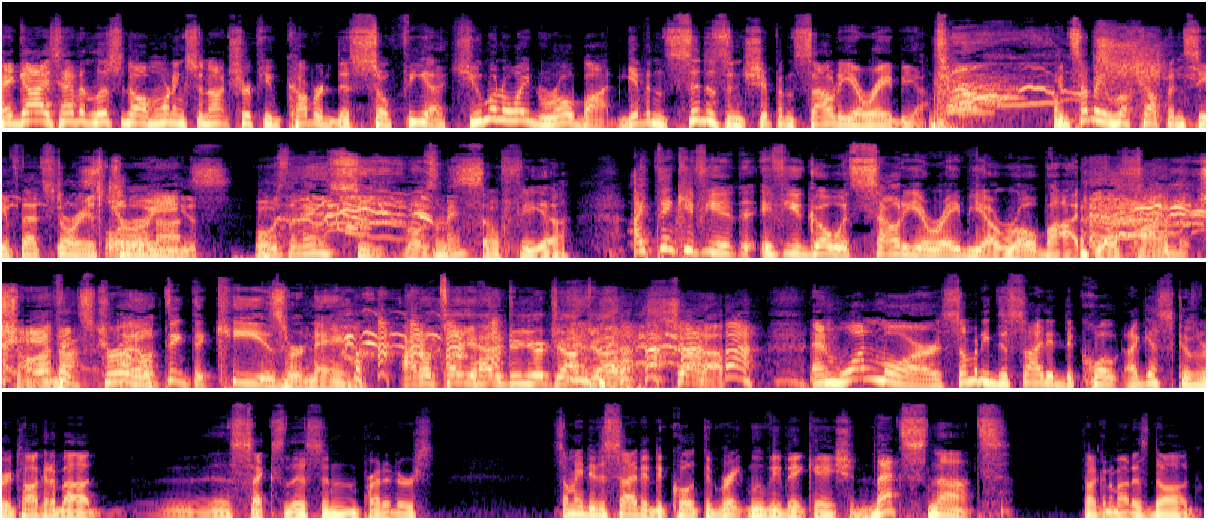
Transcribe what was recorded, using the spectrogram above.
Hey guys, haven't listened all morning, so not sure if you've covered this. Sophia, humanoid robot given citizenship in Saudi Arabia. Can somebody look up and see if that story is true or not? What was the name? Su- what was the name? Sophia. I think if you if you go with Saudi Arabia robot, you'll find it, Sean. If it's true. I don't think the key is her name. I don't tell you how to do your job, Joe. Shut up. And one more. Somebody decided to quote, I guess because we were talking about uh, sex, this, and predators. Somebody decided to quote the great movie Vacation. That's not talking about his dog.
